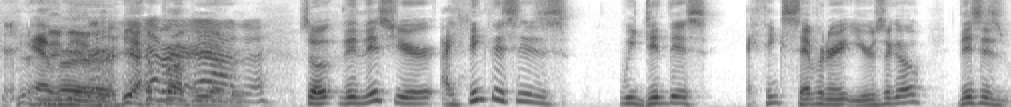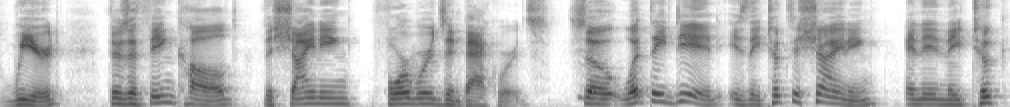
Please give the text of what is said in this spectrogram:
Maybe Ever. Yeah, Ever, probably yeah, ever. So then this year, I think this is we did this. I think seven or eight years ago. This is weird. There's a thing called The Shining forwards and backwards. So hmm. what they did is they took The Shining and then they took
